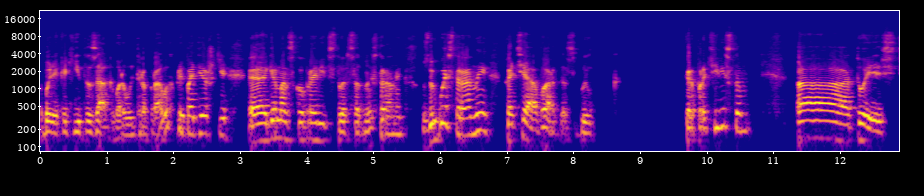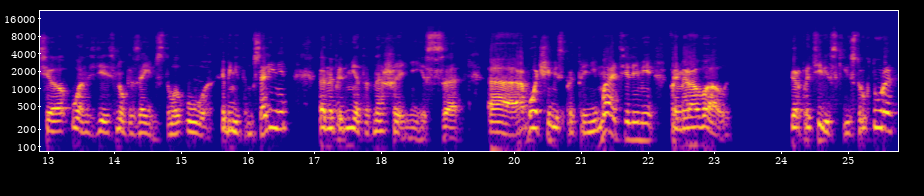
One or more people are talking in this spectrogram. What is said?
были какие-то заговоры ультраправых при поддержке э, германского правительства, с одной стороны. С другой стороны, хотя Варгас был корпоративистом, а, то есть э, он здесь много заимствовал у Бенита Муссолини на предмет отношений с э, рабочими, с предпринимателями, формировал корпоративистские структуры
